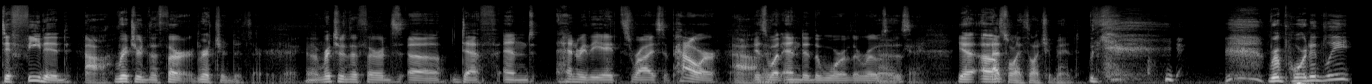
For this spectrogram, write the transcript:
defeated Ah. Richard III. Richard III. Uh, Richard III's uh, death and Henry VIII's rise to power Ah, is what ended the War of the Roses. Okay. Yeah, That's what I thought you meant. reportedly,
